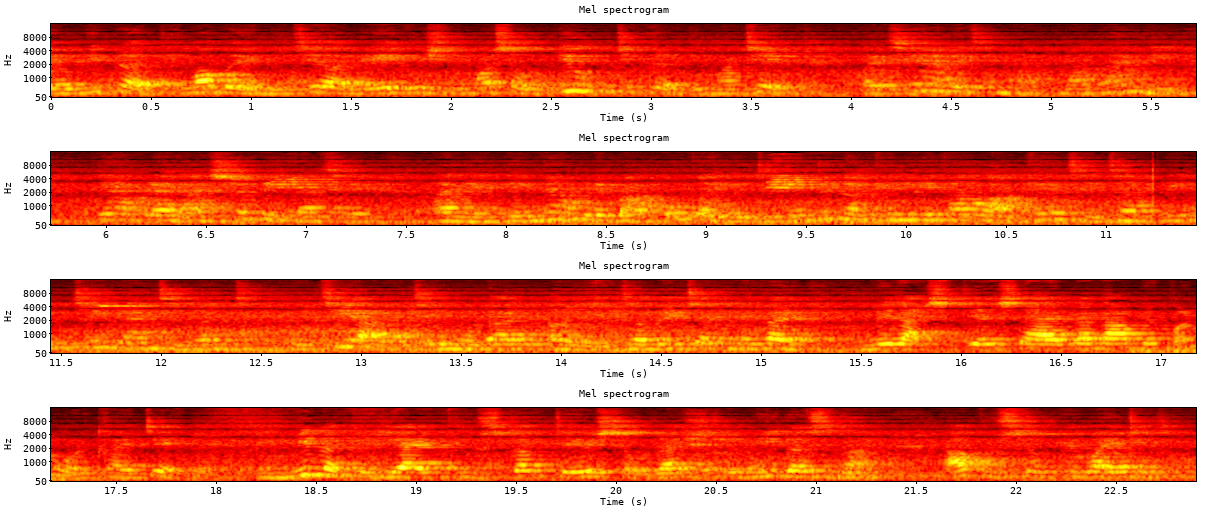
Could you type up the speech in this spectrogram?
એમની પ્રતિમા બની છે અને એ વિશ્વમાં સૌથી ઊંચી પ્રતિમા છે. પછી આવે છે મહાત્મા ગાંધી. તે આપણા રાષ્ટ્રપિતા છે અને તેમને આપણે બાપુ કહીએ છીએ. તેમને લખેલું એક આ વાક્ય છે, જ્યાં પ્રેમ છે ત્યાં જીવન છે. પછી આવે છે મોરાર અરે ઝવેરચંદ એ રાષ્ટ્રીય શાયરના નામે પણ ઓળખાય છે. એમની લખેલી આ એક પુસ્તક છે સૌરાષ્ટ્રની રચના. આ પુસ્તક મેં વાંચી છે.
